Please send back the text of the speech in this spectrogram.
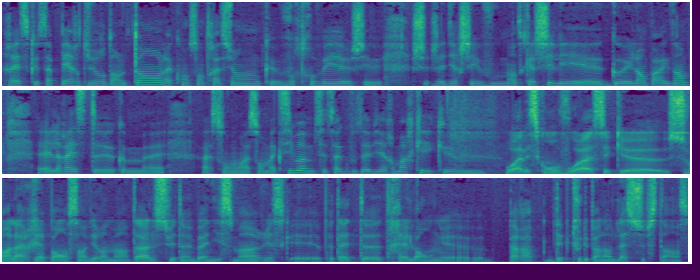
reste que ça perdure dans le temps. La concentration que vous retrouvez chez, j'allais dire chez vous, mais en tout cas chez les goélands par exemple, elle reste comme à son à son maximum. C'est ça que vous aviez remarqué que. Ouais, mais ce qu'on voit, c'est que souvent la réponse environnementale suite à un bannissement risque peut-être très longue, tout dépendant de la substance.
